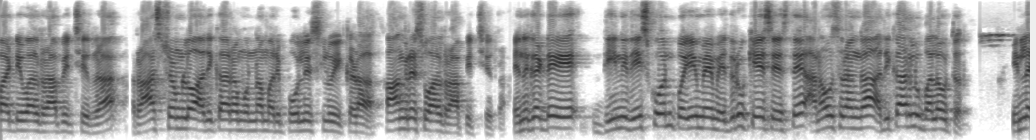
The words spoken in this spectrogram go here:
పార్టీ వాళ్ళు రాపిచ్చిర్రా? రాష్ట్రంలో అధికారం ఉన్న మరి పోలీసులు ఇక్కడ కాంగ్రెస్ వాళ్ళు రాపిచ్చిర్రా? ఎందుకంటే దీన్ని తీసుకొని పోయి మేము ఎదురు కేసేస్తే అనవసరంగా అధికారులు బలవుతారు. ఇందులో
